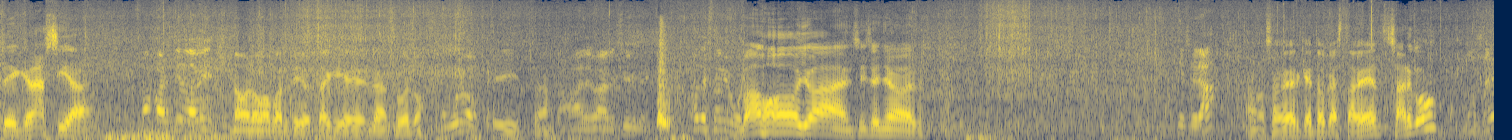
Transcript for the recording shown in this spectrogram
Desgracia. ¿Está partido, David? No, no me ha partido, está aquí el anzuelo. ¿Seguro? Sí, está. Vale, vale, sirve. ¿Dónde está mi bolsa? Vamos, Joan, sí señor. ¿Qué será? Vamos a ver qué toca esta vez. ¿Sargo? No sé.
